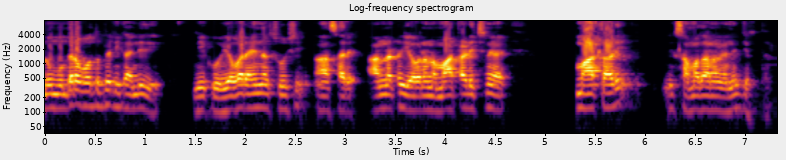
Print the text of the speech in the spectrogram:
నువ్వు ముందర పోతుంటే నీకు అన్ని నీకు ఎవరైనా చూసి సరే అన్నట్టు ఎవరైనా మాట్లాడించిన మాట్లాడి నీకు సమాధానం అనేది చెప్తారు.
